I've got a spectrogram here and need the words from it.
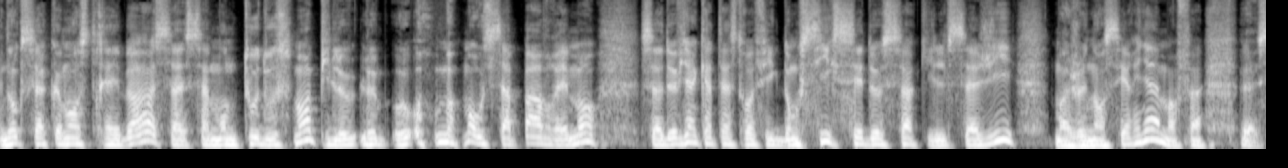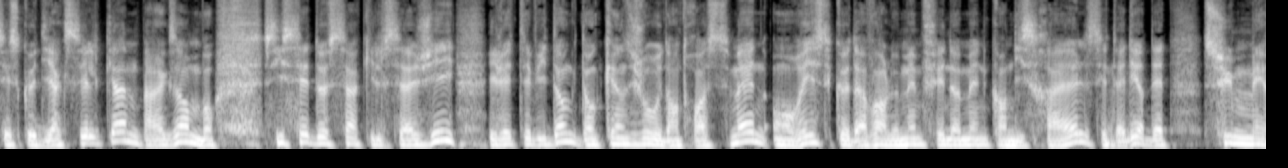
donc ça commence très bas, ça, ça monte tout doucement, puis le, le, au moment où ça part vraiment, ça devient catastrophique. Donc si c'est de ça qu'il s'agit, moi je n'en sais rien, mais enfin euh, c'est ce que dit Axel Kahn par exemple. Bon, si c'est de ça qu'il s'agit, il est évident que dans 15 jours ou dans 3 semaines, on risque d'avoir le même phénomène qu'en Israël, c'est-à-dire d'être submergé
